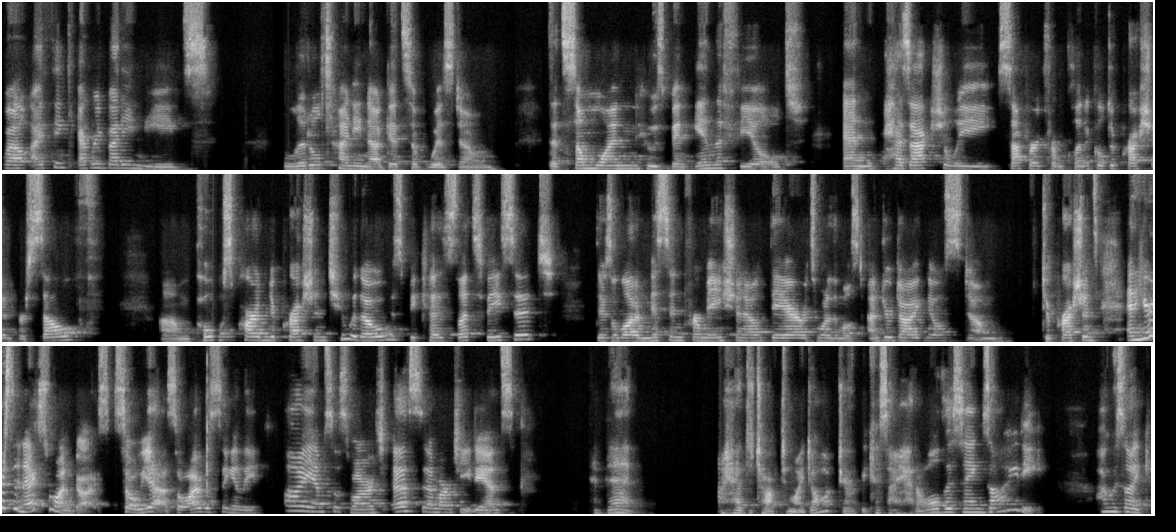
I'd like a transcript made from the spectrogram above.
Well, I think everybody needs little tiny nuggets of wisdom that someone who's been in the field and has actually suffered from clinical depression herself, um, postpartum depression, two of those, because let's face it, there's a lot of misinformation out there. It's one of the most underdiagnosed um, depressions. And here's the next one, guys. So, yeah, so I was singing the I Am So Smart SMRT dance. And then I had to talk to my doctor because I had all this anxiety. I was like,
